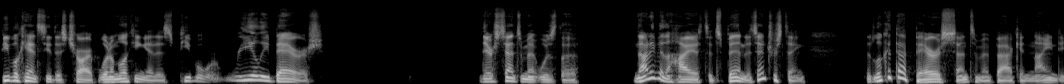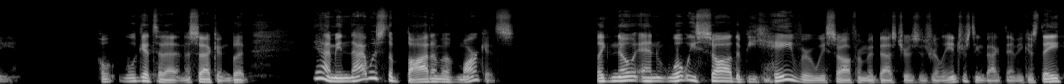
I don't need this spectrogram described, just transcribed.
people can't see this chart. What i'm looking at is people were really bearish. Their sentiment was the not even the highest it's been. It's interesting look at that bearish sentiment back in 90 oh, we'll get to that in a second but yeah, I mean, that was the bottom of markets. Like, no, and what we saw, the behavior we saw from investors was really interesting back then because they,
